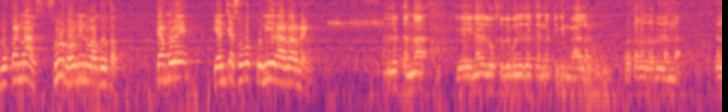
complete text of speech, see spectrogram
लोकांना सूड भावनेनं वागवतात. त्यामुळे यांच्यासोबत कोणीही राहणार नाही. जर त्यांना या येणाऱ्या लोकसभेमध्ये जर त्यांना तिकीट मिळालं प्रतापराव जाधव यांना तर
